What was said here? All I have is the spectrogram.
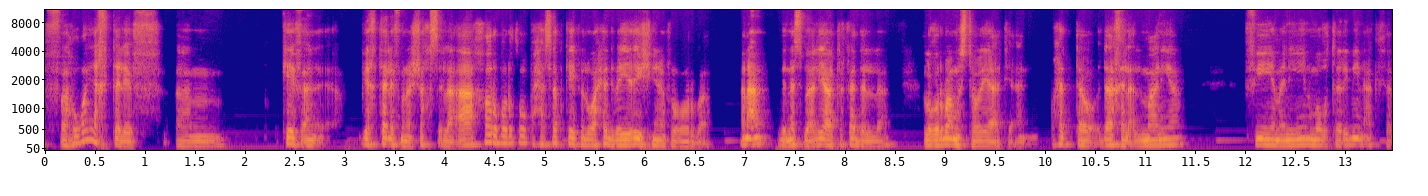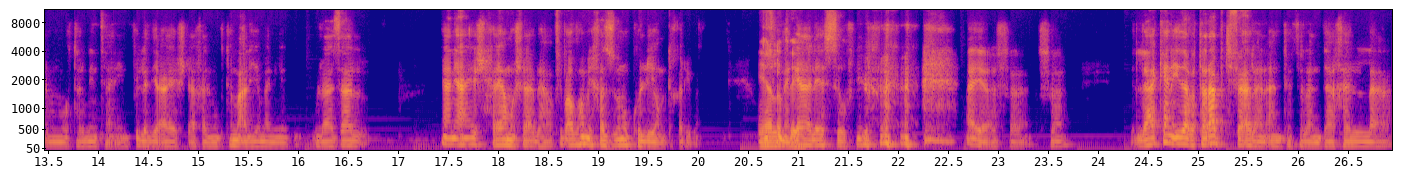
فهو يختلف كيف أن... بيختلف من الشخص إلى آخر وبرضه بحسب كيف الواحد بيعيش هنا في الغربة. أنا بالنسبة لي أعتقد الغربة مستويات يعني وحتى داخل ألمانيا في يمنيين مغتربين أكثر من مغتربين ثانيين في الذي عايش داخل المجتمع اليمني ولا زال يعني عايش حياة مشابهة. في بعضهم يخزنوا كل يوم تقريبا. يا في مجالس وفي أيوه ف... ف... لكن إذا اغتربت فعلا أنت مثلا داخل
